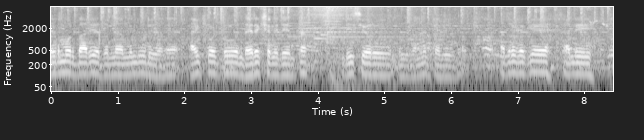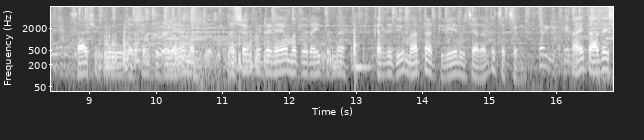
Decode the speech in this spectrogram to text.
ಎರಡು ಮೂರು ಬಾರಿ ಅದನ್ನು ಮುಂದೂಡಿದ್ದಾರೆ. ಹೈಕೋರ್ಟು ಒಂದು ಡೈರೆಕ್ಷನ್ ಇದೆ ಅಂತ ಡಿ ಸಿ ಅವರು ಒಂದು ಗಮನ ತಂದಿದ್ದರು ಅದ್ರ ಬಗ್ಗೆ ಅಲ್ಲಿ ಶಾಸಕರು ದರ್ಶನ್ ಪುಟ್ಟಣೆಯ ಮತ್ತು ದರ್ಶನ್ ಪುಟ್ಟಣೆಯ ಮತ್ತು ರೈತರನ್ನ ಕರೆದಿದ್ದೀವಿ ಮಾತನಾಡ್ತೀವಿ ಏನು ವಿಚಾರ ಅಂತ ಚರ್ಚೆ ಮಾಡಿ ಆಯ್ತು ಆದೇಶ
